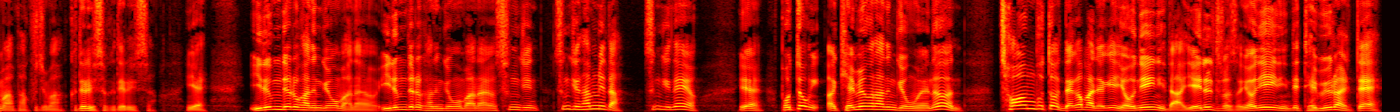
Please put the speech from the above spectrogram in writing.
마, 바꾸지 마. 그대로 있어, 그대로 있어. 예. 이름대로 가는 경우 많아요. 이름대로 가는 경우 많아요. 승진, 승진합니다. 승진해요. 예. 보통 아, 개명을 하는 경우에는 처음부터 내가 만약에 연예인이다. 예를 들어서 연예인인데 데뷔를 할 때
